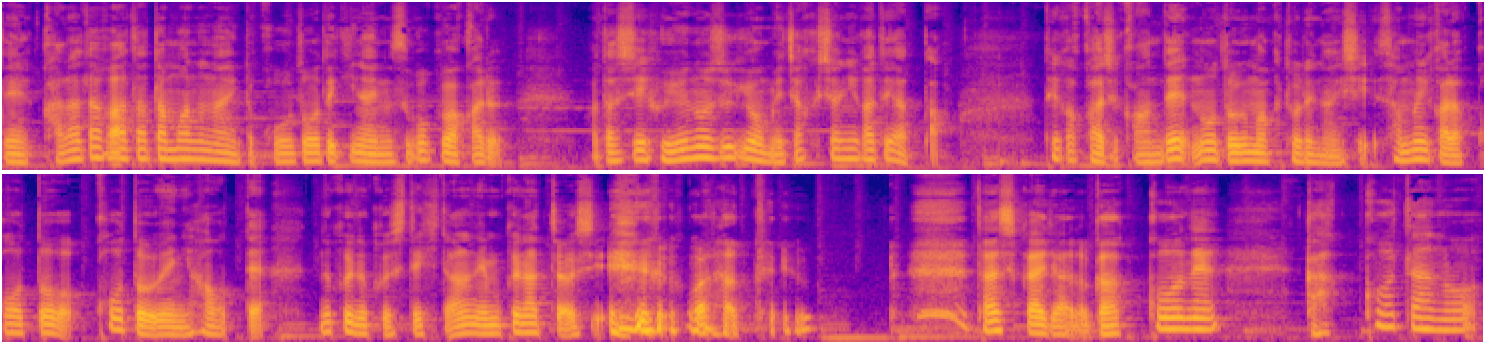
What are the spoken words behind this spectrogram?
で、体が温まらないと行動できないのすごくわかる。私、冬の授業めちゃくちゃ苦手やった。手がかじかんでノートうまく取れないし、寒いからコート、コート上に羽織って、ぬくぬくしてきたら眠くなっちゃうし、笑ってる。確かにあの学校ね、学校ってあの、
